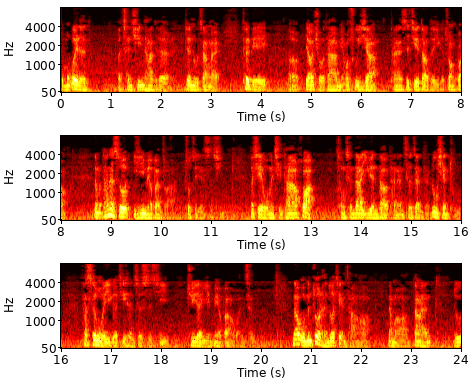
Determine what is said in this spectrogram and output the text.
我们为了澄清他的认路障碍，特别呃要求他描述一下台南市街道的一个状况。那么他那时候已经没有办法做这件事情，而且我们请他画从成大医院到台南车站的路线图。他身为一个计程车司机。居然也没有办法完成。那我们做了很多检查哈，那么当然如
